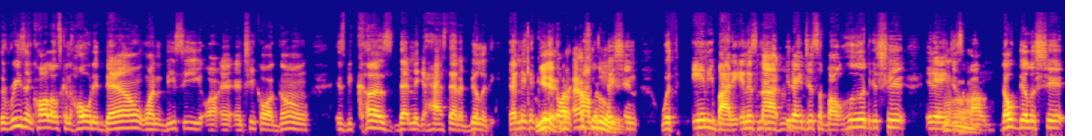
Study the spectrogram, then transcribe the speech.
the reason Karlous can hold it down when DC or and, and Chico are gone is because that nigga has that ability. That nigga can Yeah, start a absolutely. conversation with anybody, and it's not. It Mhm. ain't just about hood nigga shit. It ain't just Uh-uh. about dope dealer shit.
